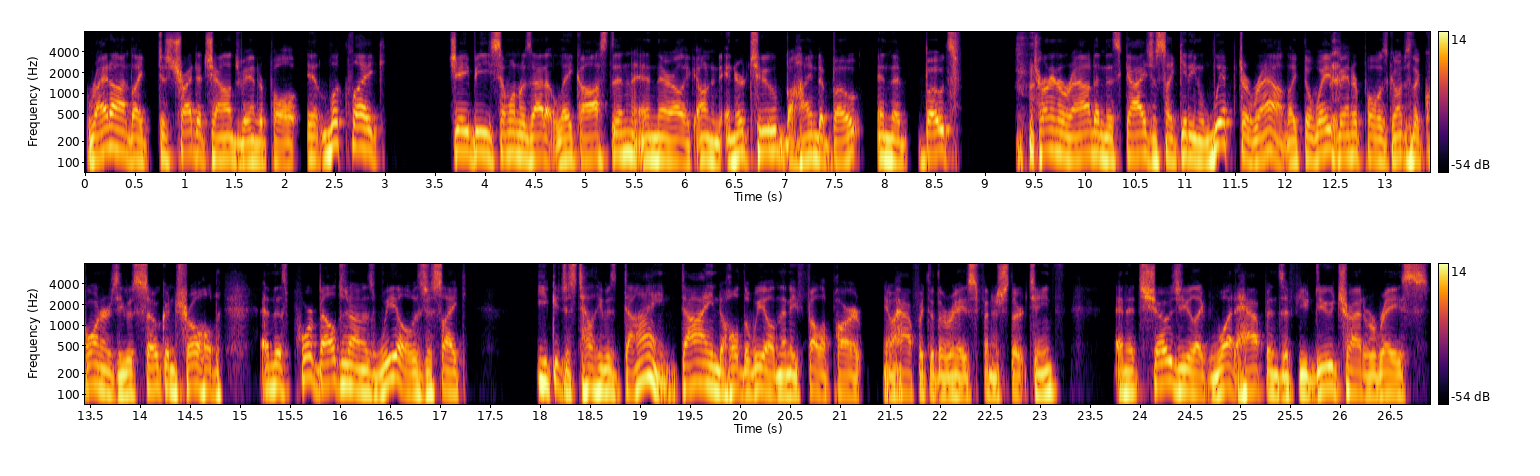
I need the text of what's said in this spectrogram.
right on, like just tried to challenge Van der Poel. It looked like JB, someone was out at Lake Austin and they're like on an inner tube behind a boat, and the boat's turning around, and this guy's just like getting whipped around. Like the way Van der Poel was going to the corners, he was so controlled. And this poor Belgian on his wheel was just like, you could just tell he was dying, dying to hold the wheel. And then he fell apart, you know, halfway through the race, finished 13th. And it shows you like what happens if you do try to race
